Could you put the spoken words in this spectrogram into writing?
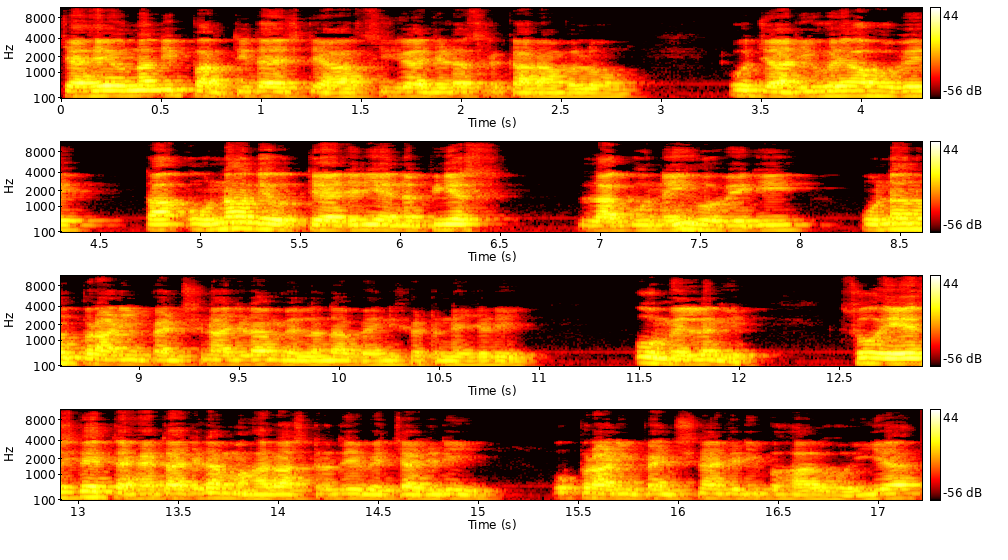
ਚਾਹੇ ਉਹਨਾਂ ਦੀ ਭਰਤੀ ਦਾ ਇਸ਼ਤਿਹਾਰ ਸੀਗਾ ਜਿਹੜਾ ਸਰਕਾਰਾਂ ਵੱਲੋਂ ਉਹ ਜਾਰੀ ਹੋਇਆ ਹੋਵੇ, ਤਾਂ ਉਹਨਾਂ ਦੇ ਉੱਤੇ ਆ ਜਿਹੜੀ ਐਨਪੀਐਸ ਲਾਗੂ ਨਹੀਂ ਹੋਵੇਗੀ, ਉਹਨਾਂ ਨੂੰ ਪੁਰਾਣੀ ਪੈਨਸ਼ਨਾਂ ਜਿਹੜਾ ਮਿਲਣ ਦਾ ਬੈਨੀਫਿਟ ਨੇ ਜਿਹੜੇ, ਉਹ ਮਿਲਣਗੇ। ਸੋ ਇਸ ਦੇ ਤਹਿਤ ਆ ਜਿਹੜਾ ਮਹਾਰਾਸ਼ਟਰ ਦੇ ਵਿੱਚ ਆ ਜਿਹੜੀ, ਉਹ ਪੁਰਾਣੀ ਪੈਨਸ਼ਨਾਂ ਜਿਹੜੀ ਬਹਾਲ ਹੋਈ ਆ।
